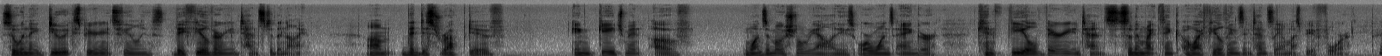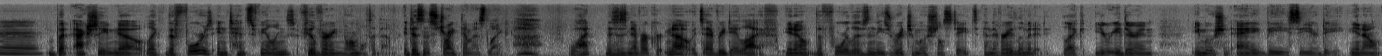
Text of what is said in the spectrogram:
So when they do experience feelings, they feel very intense to the nine. Um, the disruptive engagement of one's emotional realities or one's anger can feel very intense. So they might think, oh, I feel things intensely, I must be a four. But actually, no. Like the four's intense feelings feel very normal to them. It doesn't strike them as like, what? This has never occurred. No, it's everyday life. You know, the four lives in these rich emotional states and they're very limited. Like you're either in emotion A, B, C, or D, you know,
